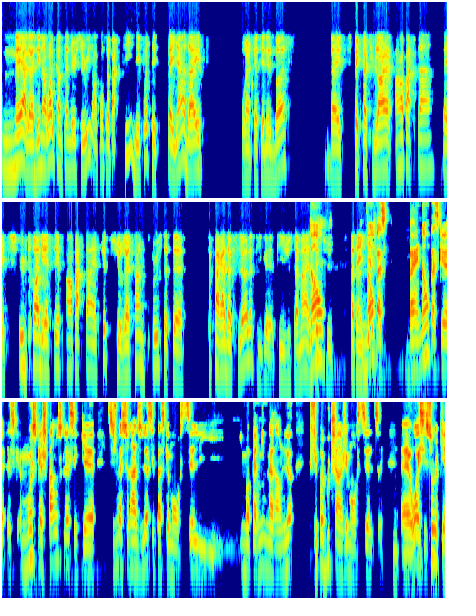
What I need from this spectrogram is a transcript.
Mais à la Dana White Contender Series, en contrepartie, des fois, c'est payant d'être, pour impressionner le boss, d'être spectaculaire en partant, d'être ultra agressif en partant. Est-ce que tu ressens un petit peu cette, ce paradoxe-là, là, puis, puis justement, est-ce non. que tu, ça t'inquiète? Non, parce que ben non, parce que, moi, ce que je pense, là, c'est que si je me suis rendu là, c'est parce que mon style, il, m'a permis de me rendre là. J'ai pas le goût de changer mon style, tu sais. Mm. Euh, ouais, c'est sûr que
